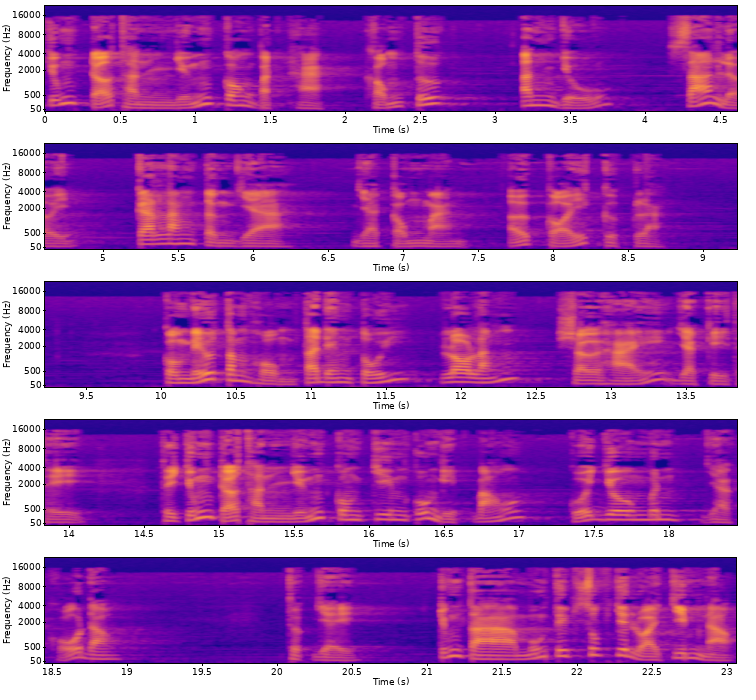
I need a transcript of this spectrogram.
chúng trở thành những con bạch hạt, khổng tước, anh vũ, xá lợi, ca lăng tần già và cộng mạng ở cõi cực lạc. Còn nếu tâm hồn ta đen tối, lo lắng, sợ hãi và kỳ thị, thì chúng trở thành những con chim của nghiệp báo, của vô minh và khổ đau. Thực vậy, chúng ta muốn tiếp xúc với loài chim nào?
